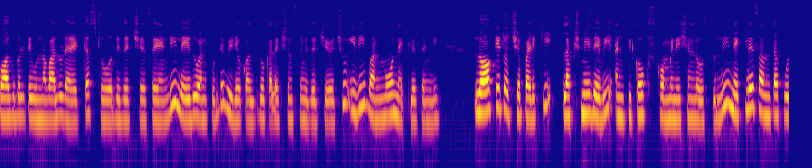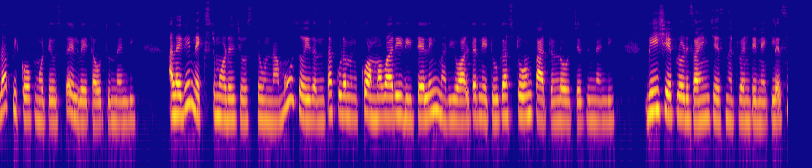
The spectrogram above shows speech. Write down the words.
పాసిబిలిటీ ఉన్న వాళ్ళు డైరెక్ట్‌గా స్టోర్ విజిట్ చేసేయండి. లేదు అనుకుంటే వీడియో కాల్ త్రూ కలెక్షన్స్‌ని విజిట్ చేయొచ్చు. ఇది వన్ మోర్ నెక్లెస్ అండి. లాకెట్ వచ్చేప్పటికి లక్ష్మీదేవి అండ్ పికాక్స్ కాంబినేషన్‌లో వస్తుంది. నెక్లెస్ అంతా కూడా పికాక్ మోటివ్స్‌తో ఎలివేట్ అవుతుందండి. అలాగే నెక్స్ట్ మోడల్ చూస్తూ ఉన్నాము. సో, ఇదంతా కూడా మనకు అమ్మవారి డీటెయిలింగ్ మరియు ఆల్టర్‌నేటివ్‌గా స్టోన్ ప్యాటర్న్‌లో వచ్చేసిందండి. వి షేప్‌లో డిజైన్ చేసినటువంటి నెక్లెస్.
